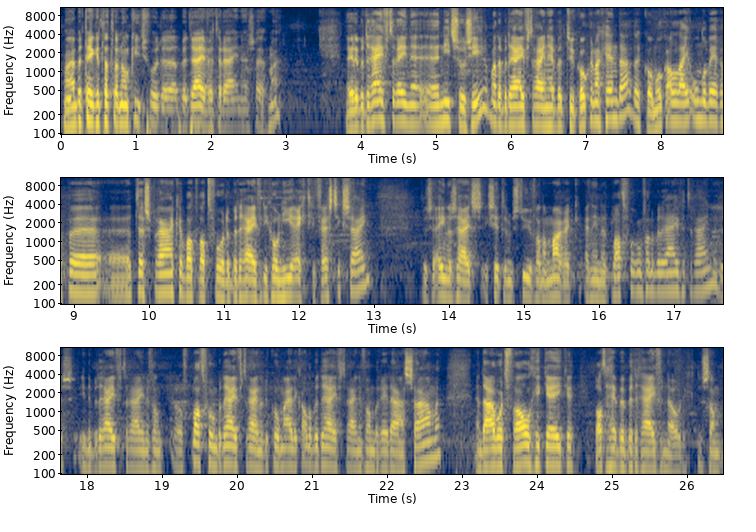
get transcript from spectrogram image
Maar betekent dat dan ook iets voor de bedrijventerreinen, zeg maar? Nee, de bedrijventerreinen eh, niet zozeer, maar de bedrijventerreinen hebben natuurlijk ook een agenda. Er komen ook allerlei onderwerpen eh, ter sprake, wat, wat voor de bedrijven die gewoon hier echt gevestigd zijn. Dus enerzijds, ik zit in het bestuur van een markt en in het platform van de bedrijventerreinen. Dus in de bedrijventerreinen van, of platform bedrijventerreinen, daar komen eigenlijk alle bedrijventerreinen van Breda samen. En daar wordt vooral gekeken, wat hebben bedrijven nodig? Dus dan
